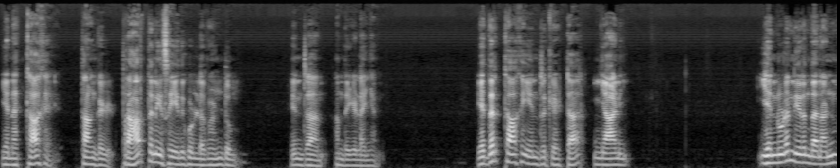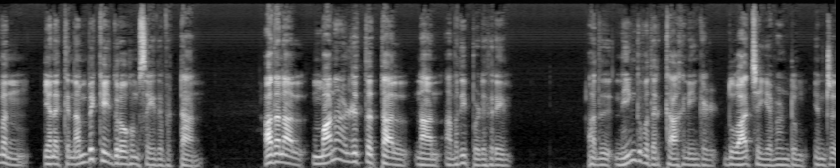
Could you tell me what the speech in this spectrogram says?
எனக்காக தாங்கள் பிரார்த்தனை செய்து கொள்ள வேண்டும் என்றான் அந்த இளைஞன். எதற்காக? என்று கேட்டார் ஞானி. என்னுடன் இருந்த நண்பன் எனக்கு நம்பிக்கை துரோகம் செய்து விட்டான் அதனால் மன அழுத்தத்தால் நான் அவதிப்படுகிறேன் அது நீங்குவதற்காக நீங்கள் துவா செய்ய வேண்டும் என்று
